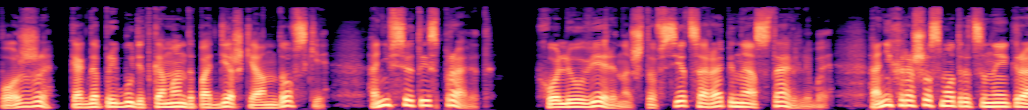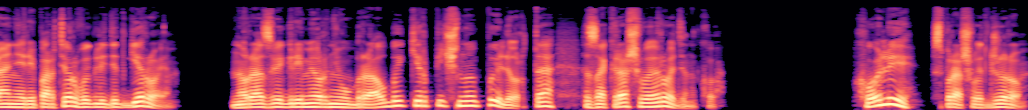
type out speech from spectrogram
Позже, когда прибудет команда поддержки Андовски, они все это исправят. Холли уверена, что все царапины оставили бы. Они хорошо смотрятся на экране, репортер выглядит героем. Но разве гример не убрал бы кирпичную пыль у рта, закрашивая родинку? «Холли?» — спрашивает Джером.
